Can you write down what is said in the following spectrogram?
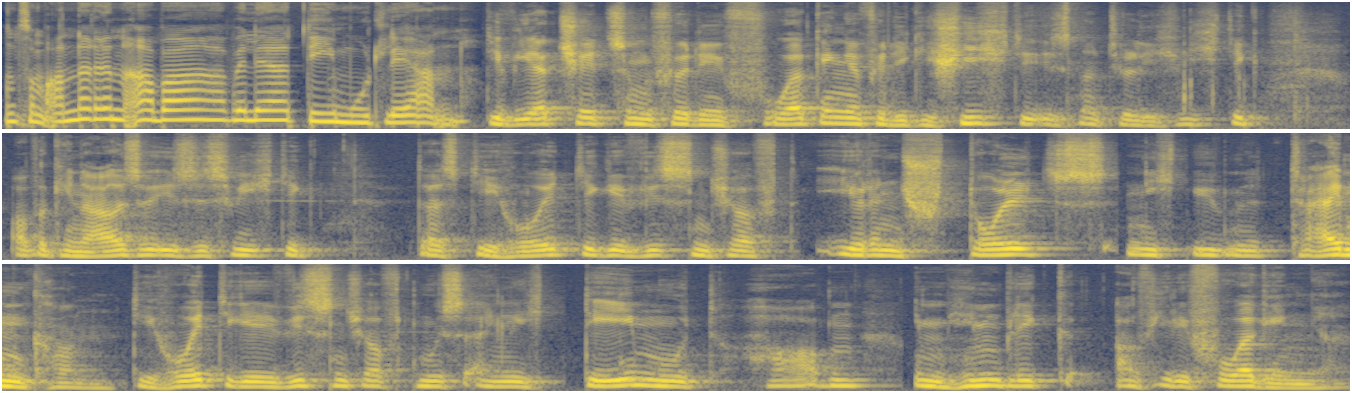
und zum anderen aber will er Demut lehren. Die Wertschätzung für die Vorgänge, für die Geschichte ist natürlich wichtig, aber genauso ist es wichtig, dass die heutige Wissenschaft ihren Stolz nicht übertreiben kann. Die heutige Wissenschaft muss eigentlich Demut haben im Hinblick auf ihre Vorgänger.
